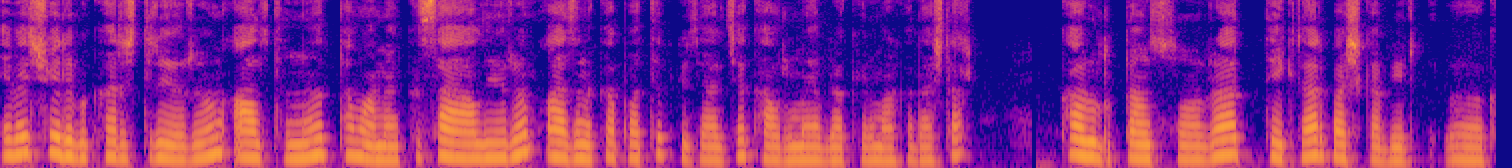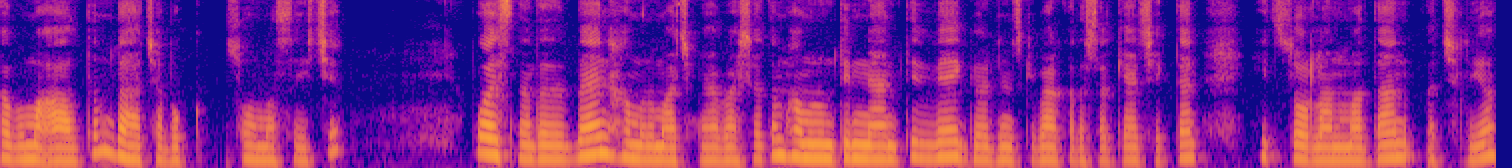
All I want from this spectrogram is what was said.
Evet şöyle bir karıştırıyorum. Altını tamamen kısa alıyorum. Ağzını kapatıp güzelce kavrulmaya bırakıyorum arkadaşlar. Kavrulduktan sonra tekrar başka bir e, kabıma aldım. Daha çabuk soğuması için. Bu esnada ben hamurumu açmaya başladım. Hamurum dinlendi ve gördüğünüz gibi arkadaşlar gerçekten hiç zorlanmadan açılıyor.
